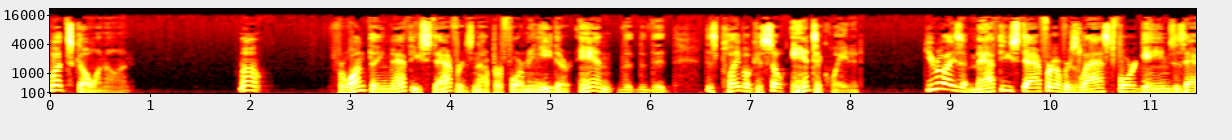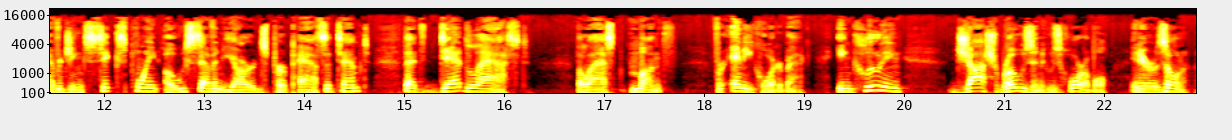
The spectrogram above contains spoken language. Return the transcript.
What's going on? Well, for one thing, Matthew Stafford's not performing either, and the, the, the, this playbook is so antiquated. Do you realize that Matthew Stafford over his last four games is averaging 6.07 yards per pass attempt? That's dead last the last month for any quarterback, including Josh Rosen, who's horrible in Arizona.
